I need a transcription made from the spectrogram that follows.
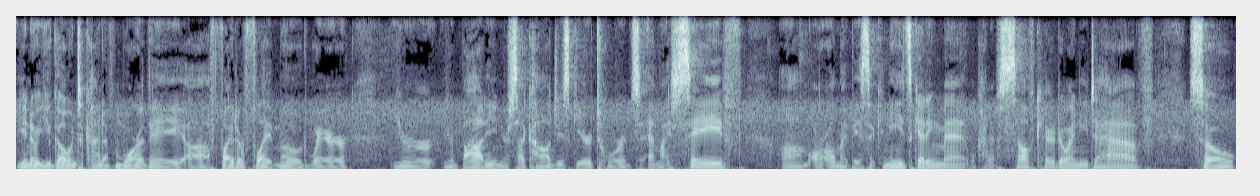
you know, you go into kind of more of a uh, fight or flight mode where your your body and your psychology is geared towards: Am I safe? Um, are all my basic needs getting met? What kind of self care do I need to have? So,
